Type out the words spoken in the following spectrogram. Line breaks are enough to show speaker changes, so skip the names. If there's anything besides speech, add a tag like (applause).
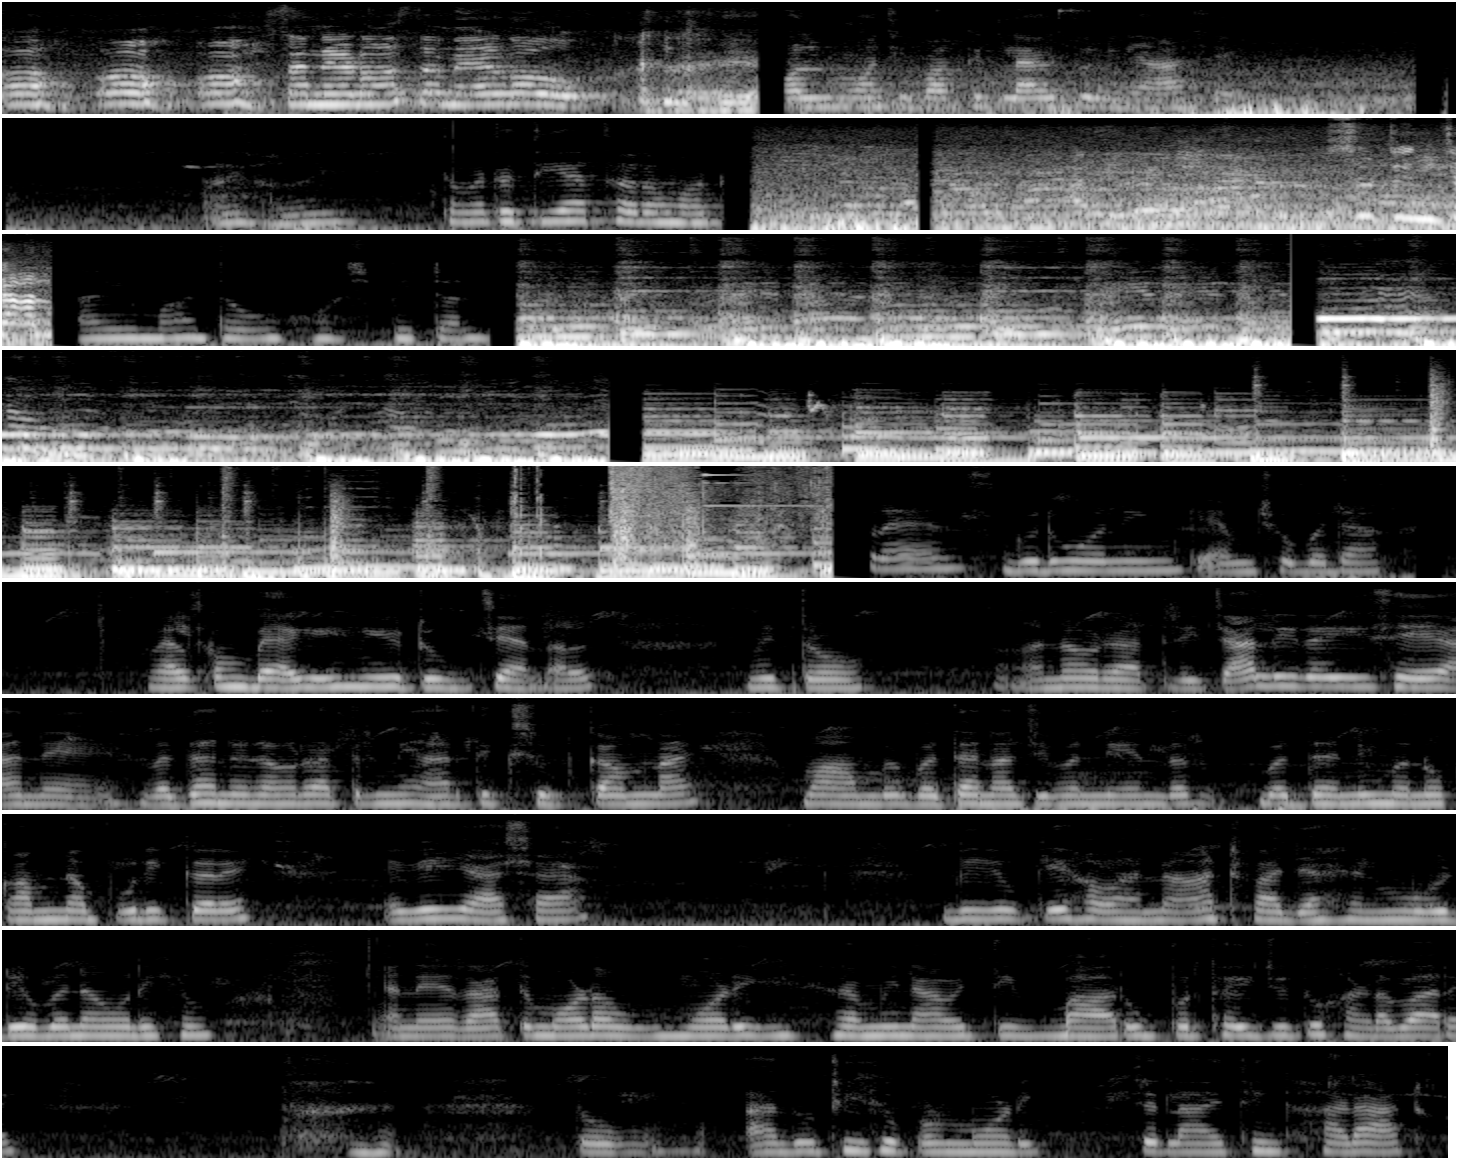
ઓહ ઓહ ઓહ સનેડો સનેડો. મોલમાંથી પાકીટ લાવ્યું હતું ને આ છે. તમે તો તૈયાર થરો મત શૂટિંગ ચાલુ. Hari Madhav hospital friends good morning કેમ છો બધા? Welcome back in YouTube channel મિત્રો, નવરાત્રિ ચાલી રહી છે અને બધાને નવરાત્રિની હાર્દિક શુભકામનાએ માં અંબે બધાના જીવનની અંદર બધાની મનોકામના પૂરી કરે એવી આશા. બીજું કે હવાના આઠ વાગ્યા છે હું વીડિયો બનાવું રહી છું અને રાતે મોડા મોડી રમીને આવી હતી બાર ઉપર થઈ ગયું હતું, સાડા બારે. તો આજ ઉઠી છું પણ મોડી. એટલે આઈ થિંક સાડા આઠ,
